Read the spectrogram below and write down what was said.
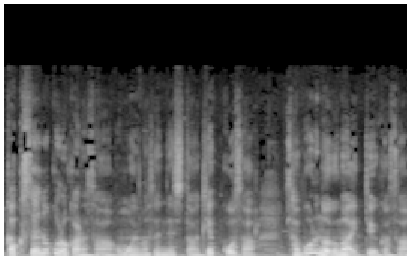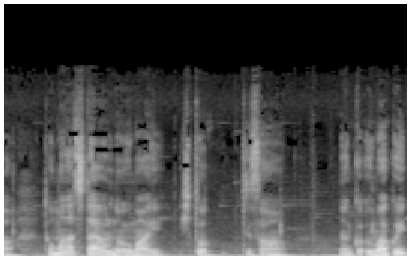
学生の頃からさ思いませんでした？結構さサボるのうまいっていうかさ友達頼るのうまい人ってさなんかうまく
